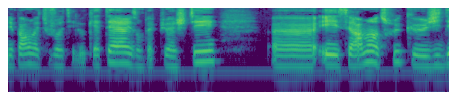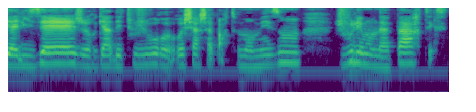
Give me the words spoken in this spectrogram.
Mes parents avaient toujours été locataires, ils n'ont pas pu acheter. et c'est vraiment un truc que j'idéalisais. Je regardais toujours recherche appartement maison. Je voulais mon appart, etc.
